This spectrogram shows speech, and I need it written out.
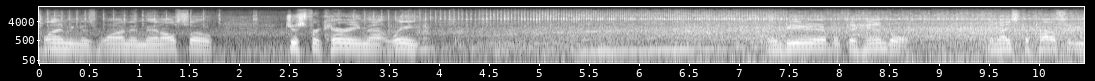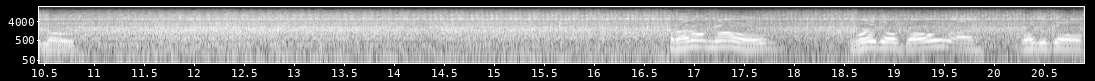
climbing is one and then also just for carrying that weight and being able to handle a nice capacity load. But I don't know where they'll go, uh, whether they'll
